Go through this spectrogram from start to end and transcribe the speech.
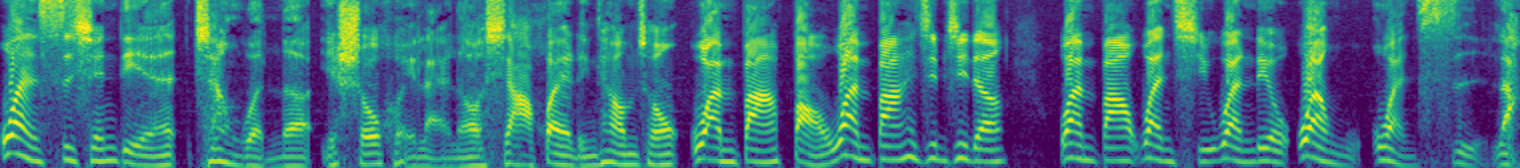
万四千点站稳了，也收回来了，吓坏了！你看，我们从万八保万八，还记不记得万八、万七、万六、万五、万四啦？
